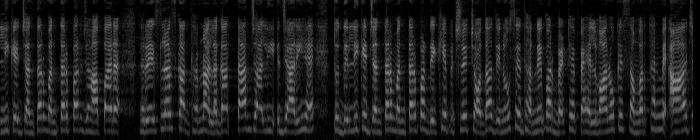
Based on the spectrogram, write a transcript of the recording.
दिल्ली के जंतर मंतर पर, जहाँ पर रेसलर्स का धरना लगातार जारी है। तो दिल्ली के जंतर मंतर पर देखिए, पिछले 14 दिनों से धरने पर बैठे पहलवानों के समर्थन में आज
